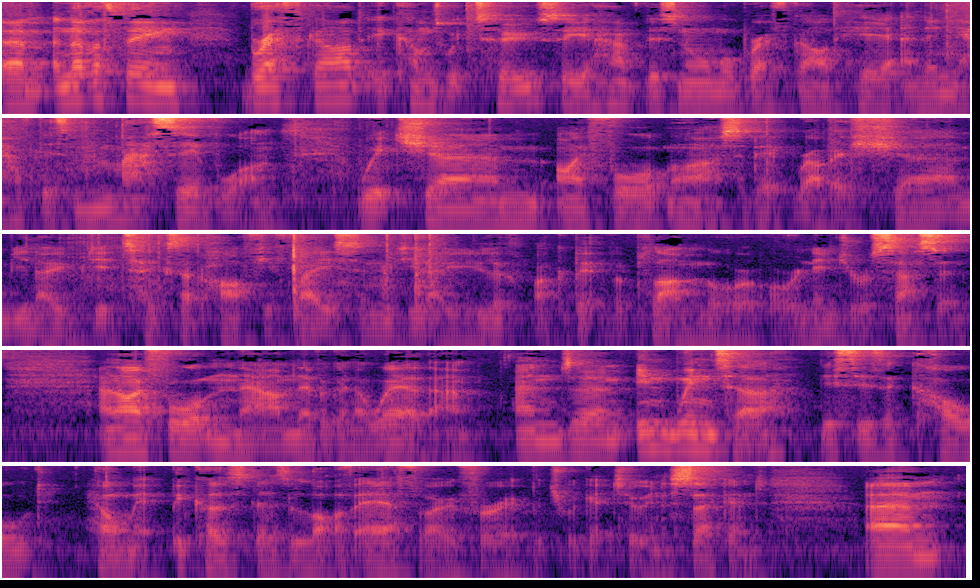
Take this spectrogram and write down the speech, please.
Um, another thing, breath guard, it comes with two. So you have this normal breath guard here, and then you have this massive one, which um, I thought, well, that's a bit rubbish. Um, you know, it takes up half your face and, you know, you look like a bit of a plum or, or a ninja assassin. And I thought, no, nah, I'm never gonna wear that. And um, in winter, this is a cold helmet because there's a lot of airflow for it, which we'll get to in a second. Um,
